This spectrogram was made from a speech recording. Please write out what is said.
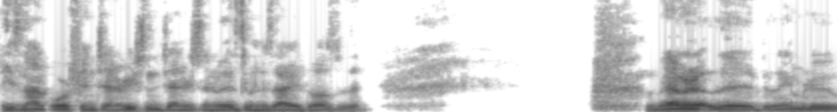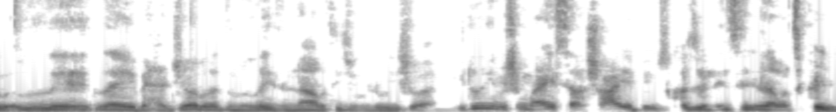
He's not orphan generation. Generation Ezra Ben Azariah dwells with it. Remember the Bilimru lay behajab let them relate the novel teaching for the Yeshua. Immediately Mishum Ma'isa Shaya, it was because of an incident that was occurred.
